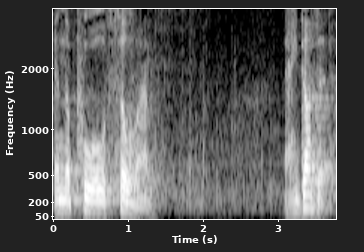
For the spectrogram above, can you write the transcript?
in the pool of Siloam. And he does it.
